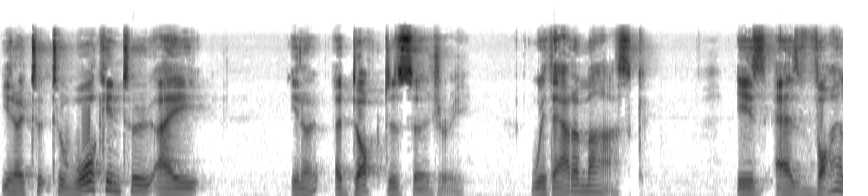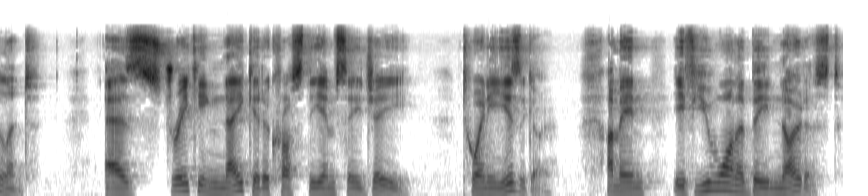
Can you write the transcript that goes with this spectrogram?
you know, to, to walk into a, you know, a doctor's surgery without a mask is as violent as streaking naked across the MCG 20 years ago. I mean, if you want to be noticed,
